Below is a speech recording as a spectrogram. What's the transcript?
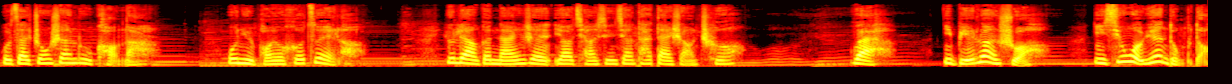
我在中山路口那儿，我女朋友喝醉了，有两个男人要强行将她带上车。喂，你别乱说，你情我愿懂不懂？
